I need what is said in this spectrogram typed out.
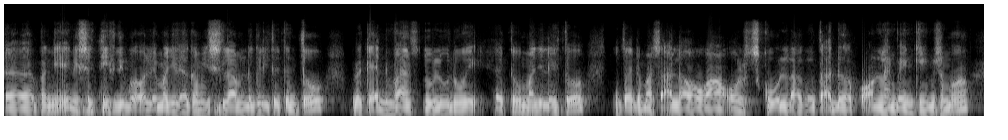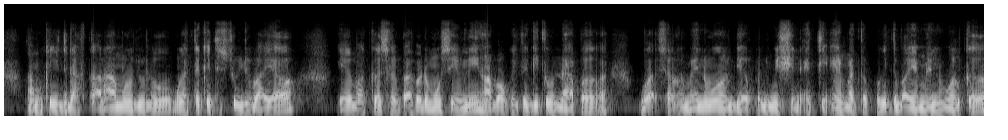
apa ni inisiatif dibuat oleh Majlis Agama Islam negeri tertentu. Mereka advance dulu duit iaitu majlis tu. Kita ada masalah orang old school lah kita tak ada apa online banking semua. Ha, mungkin kita daftar nama dulu mengatakan kita setuju bayar. Ya maka selepas pada musim ni ha, baru kita gitu nak apa buat secara manual dia apa mesin ATM ataupun kita bayar manual ke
